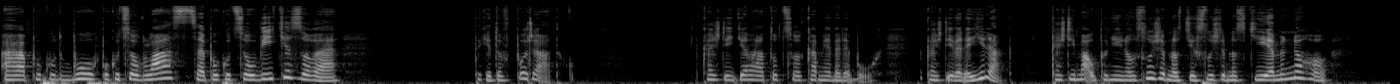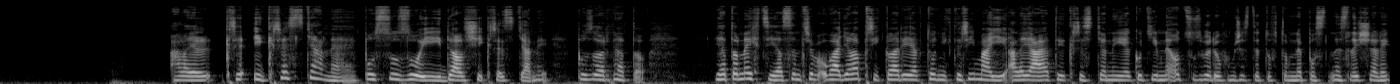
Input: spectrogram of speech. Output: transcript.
A pokud Bůh, pokud jsou v lásce, pokud jsou vítězové, tak je to v pořádku. Každý dělá to, co kam je vede Bůh. Každý vede jinak. Každý má úplně jinou služebnost. Těch služebností je mnoho. Ale i křesťané posuzují další křesťany. Pozor na to. Já to nechci, já jsem třeba uváděla příklady, jak to někteří mají, ale já ty křesťany jako tím neodsuzuji, doufám, že jste to v tom nepos- neslyšeli.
